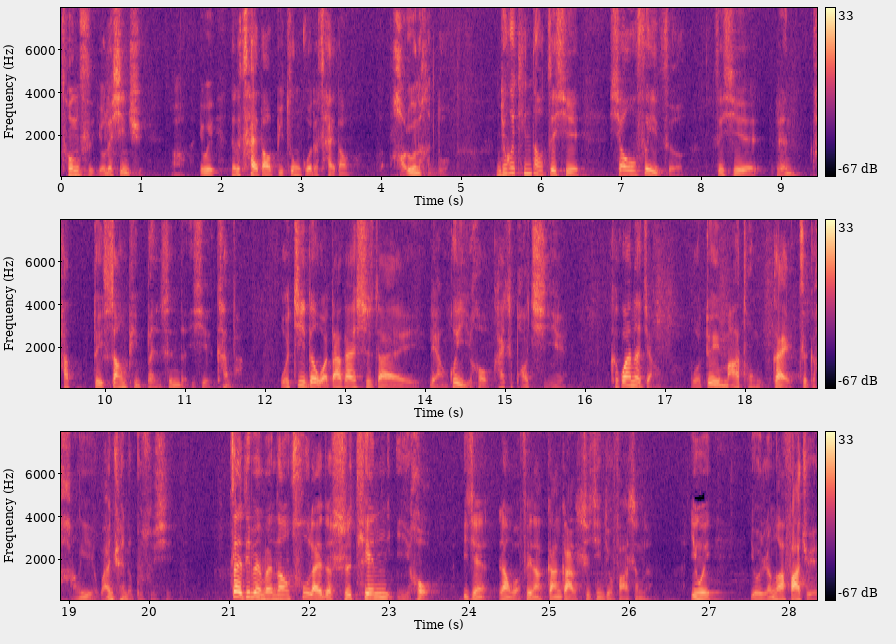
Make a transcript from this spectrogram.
从此有了兴趣啊，因为那个菜刀比中国的菜刀好用的很多。你就会听到这些消费者这些人他。”对商品本身的一些看法，我记得我大概是在两会以后开始跑企业。客观的讲，我对马桶盖这个行业完全的不熟悉。在这篇文章出来的十天以后，一件让我非常尴尬的事情就发生了，因为有人啊发觉，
